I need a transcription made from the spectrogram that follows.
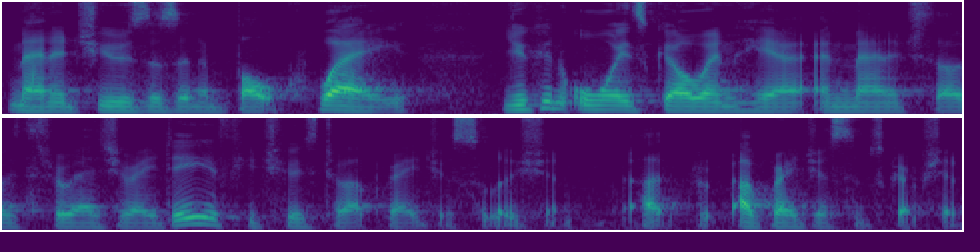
manage users in a bulk way, you can always go in here and manage those through Azure AD if you choose to upgrade your solution, uh, upgrade your subscription.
